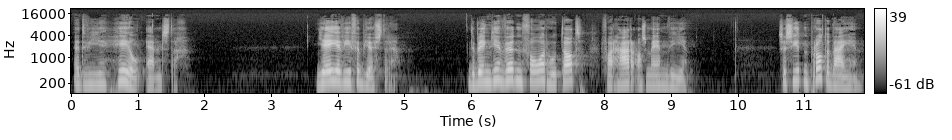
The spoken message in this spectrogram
Het wie heel ernstig. Jeje wie verbjusteren. Er ben geen voor hoe dat voor haar als mem wie. Ze ziet een protte bij hem.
